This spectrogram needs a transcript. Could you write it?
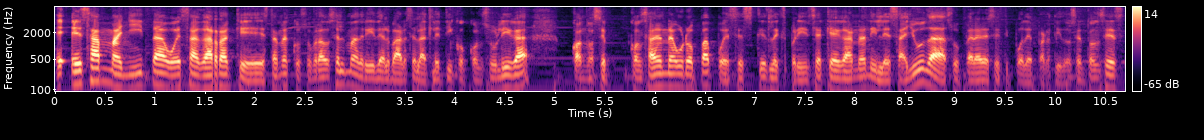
e- esa mañita o esa garra que están acostumbrados el Madrid, el Barça, el Atlético con su liga, cuando se cuando salen a Europa, pues es que es la experiencia que ganan y les ayuda a superar ese tipo de partidos. Entonces,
